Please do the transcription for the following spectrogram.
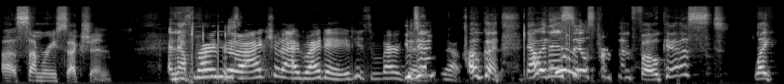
uh, summary section. And now, very good. Actually, I read it. It is very good. You did? Yeah. Oh, good. Now it is salesperson focused, like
